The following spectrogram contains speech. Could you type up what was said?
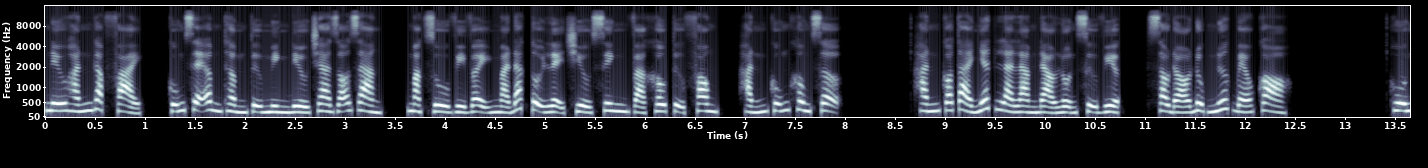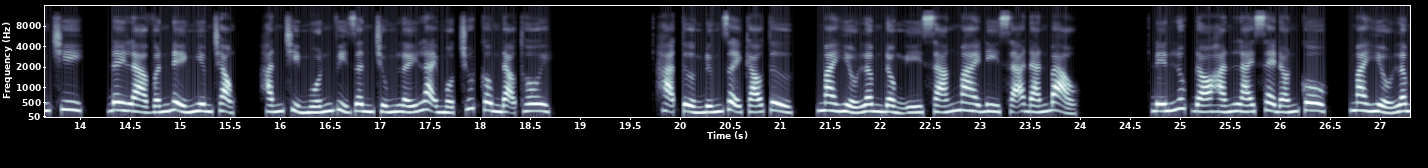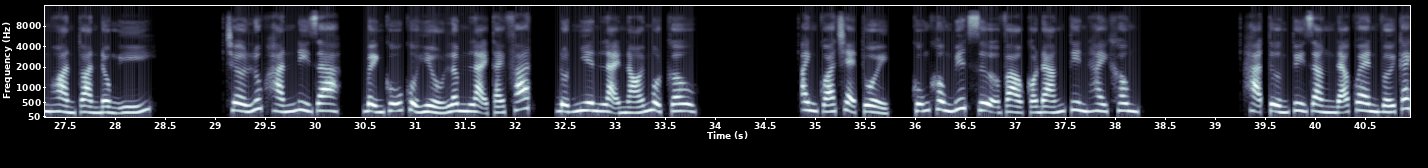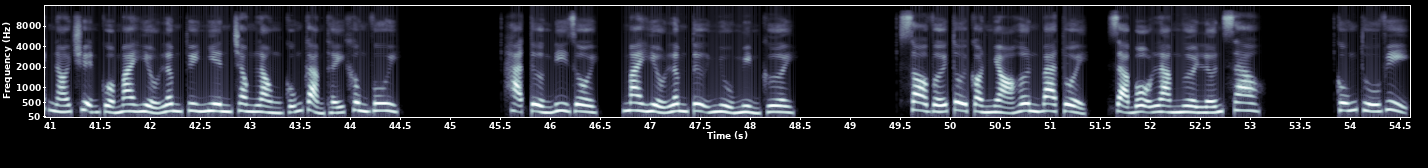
Nếu hắn gặp phải, cũng sẽ âm thầm tự mình điều tra rõ ràng, mặc dù vì vậy mà đắc tội lệ triều sinh và khâu tự phong, hắn cũng không sợ. Hắn có tài nhất là làm đảo lộn sự việc, sau đó đục nước béo cò. Huống chi, đây là vấn đề nghiêm trọng, hắn chỉ muốn vì dân chúng lấy lại một chút công đạo thôi. Hạ tưởng đứng dậy cáo từ, Mai Hiểu Lâm đồng ý sáng mai đi xã đán bảo. Đến lúc đó hắn lái xe đón cô, Mai Hiểu Lâm hoàn toàn đồng ý. Chờ lúc hắn đi ra, bệnh cũ của Hiểu Lâm lại tái phát, đột nhiên lại nói một câu. Anh quá trẻ tuổi, cũng không biết dựa vào có đáng tin hay không. Hạ tưởng tuy rằng đã quen với cách nói chuyện của Mai Hiểu Lâm tuy nhiên trong lòng cũng cảm thấy không vui. Hạ tưởng đi rồi, Mai Hiểu Lâm tự nhủ mỉm cười. So với tôi còn nhỏ hơn 3 tuổi, giả bộ làm người lớn sao? Cũng thú vị.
